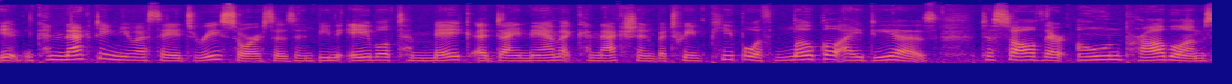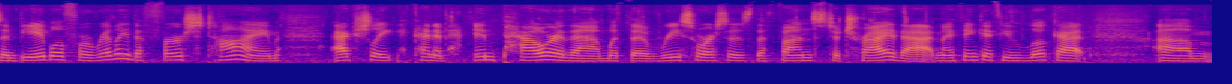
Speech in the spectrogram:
in connecting USAID's resources and being able to make a dynamic connection between people with local ideas to solve their own problems and be able for really the first time actually kind of empower them with the resources, the funds to try that. And I think if you look at um,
